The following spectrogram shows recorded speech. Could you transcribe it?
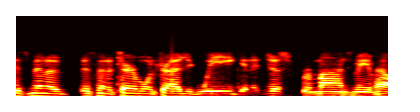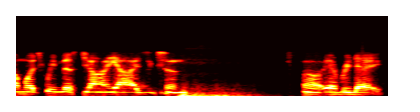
it's been a it's been a terrible and tragic week, and it just reminds me of how much we miss Johnny Isakson uh, every day.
